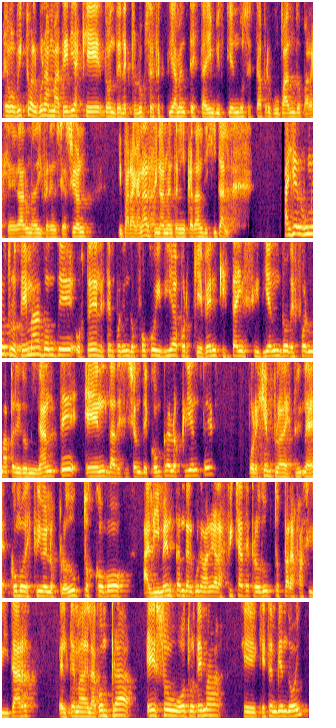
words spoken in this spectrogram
hemos visto algunas materias que donde Electrolux efectivamente está invirtiendo, se está preocupando para generar una diferenciación y para ganar finalmente en el canal digital. ¿Hay algún otro tema donde ustedes le estén poniendo foco hoy día porque ven que está incidiendo de forma predominante en la decisión de compra de los clientes? Por ejemplo, cómo describen los productos, cómo alimentan de alguna manera las fichas de productos para facilitar el tema de la compra. ¿Eso u otro tema que, que estén viendo hoy?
